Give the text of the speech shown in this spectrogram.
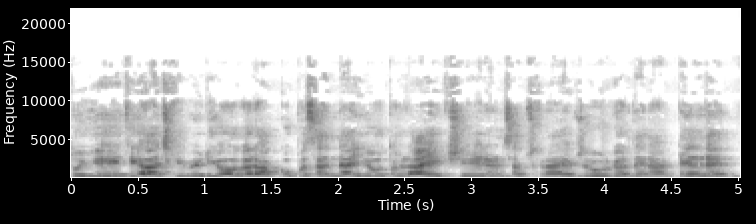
तो यही थी आज की वीडियो अगर आपको पसंद आई हो तो लाइक शेयर एंड सब्सक्राइब ज़रूर कर देना। टिल देन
